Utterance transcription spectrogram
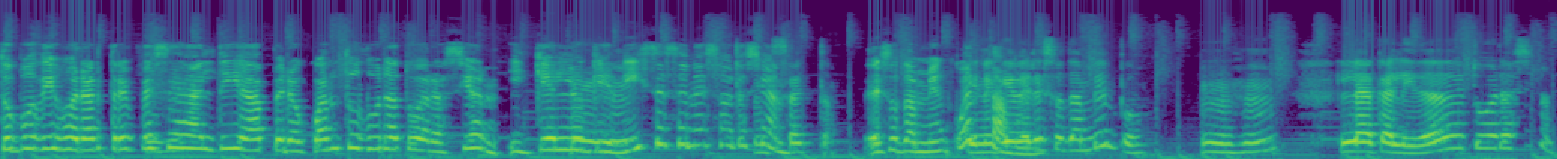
tú podés orar tres veces al día, pero ¿cuánto dura tu oración? ¿Y qué es lo que dices en esa oración? Exacto. Eso también cuenta. Tiene que ver eso también, pues. La calidad de tu oración.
